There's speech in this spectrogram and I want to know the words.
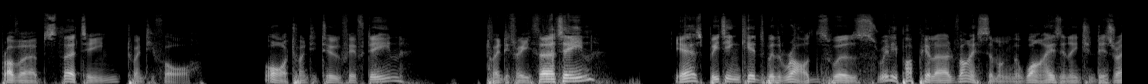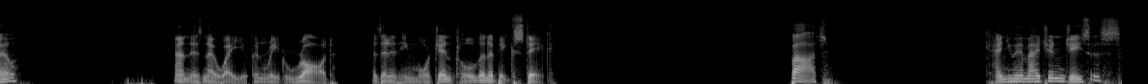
Proverbs 13:24 or 22:15, 23:13, Yes, beating kids with rods was really popular advice among the wise in ancient Israel. And there's no way you can read rod as anything more gentle than a big stick. But can you imagine Jesus?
